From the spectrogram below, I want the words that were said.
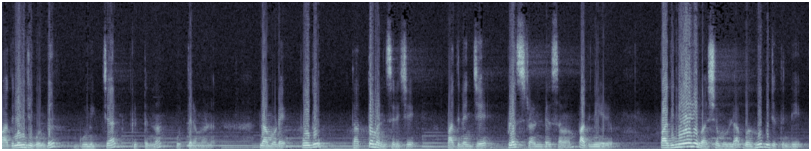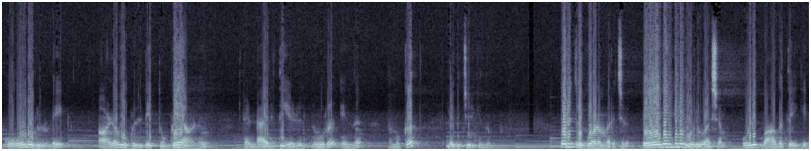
പതിനഞ്ച് കൊണ്ട് ഗുണിച്ചാൽ കിട്ടുന്ന ഉത്തരമാണ്. നമ്മുടെ പൊതു തത്വമനുസരിച്ച് പതിനഞ്ച് പ്ലസ് രണ്ട് സമം പതിനേഴ്. പതിനേഴ് വശമുള്ള ബഹുഭുജത്തിന്റെ കോണുകളുടെ അളവുകളുടെ തുകയാണ് രണ്ടായിരത്തി എഴുന്നൂറ് എന്ന് നമുക്ക് ലഭിച്ചിരിക്കുന്നു. ഒരു ത്രികോണം വരച്ച് ഏതെങ്കിലും ഒരു വശം ഒരു ഭാഗത്തേക്ക്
